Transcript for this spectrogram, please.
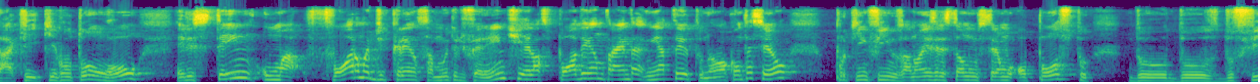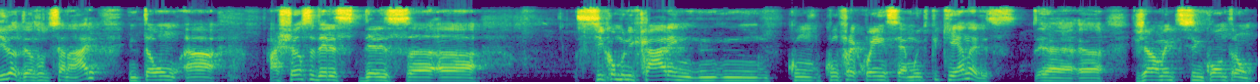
tá, que, que cultuam o Rol, eles têm uma forma de crença muito diferente e elas podem entrar em, atrito. Não aconteceu, porque, enfim, os anões eles estão no extremo oposto do, dos, dos Fira dentro do cenário, então a, a chance deles, deles uh, uh, se comunicarem em, em, com, com frequência é muito pequena, eles uh, geralmente se encontram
